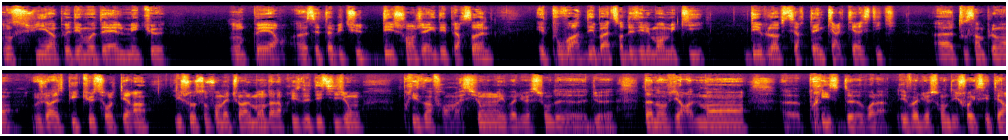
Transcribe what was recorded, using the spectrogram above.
on suit un peu des modèles, mais que on perd cette habitude d'échanger avec des personnes et de pouvoir débattre sur des éléments, mais qui développent certaines caractéristiques. tout simplement. Je leur explique que sur le terrain, les choses se font naturellement dans la prise de décision, prise d'information, évaluation de, d'un environnement, prise de voilà, évaluation des choix, etc.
